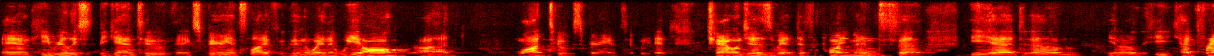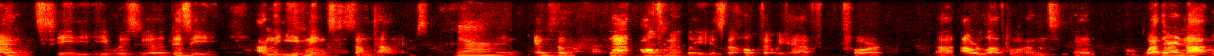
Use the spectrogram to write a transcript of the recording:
and he really began to experience life in the way that we all uh, want to experience it. We had challenges, we had disappointments. Uh, he had, um, you know, he had friends. He he was uh, busy on the evenings sometimes. Yeah. And, and so that ultimately is the hope that we have for uh, our loved ones. And whether or not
